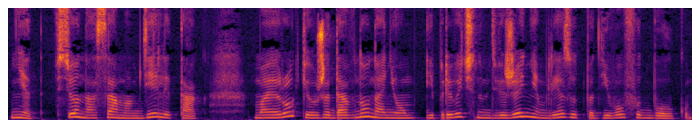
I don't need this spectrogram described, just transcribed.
Нет, все на самом деле так. Мои руки уже давно на нем и привычным движением лезут под его футболку.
